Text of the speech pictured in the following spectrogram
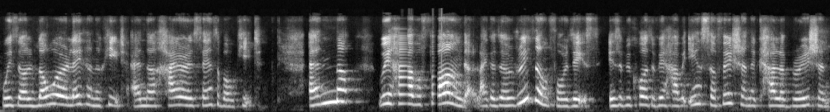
with a lower latent heat and a higher sensible heat. And we have found like the reason for this is because we have insufficient calibration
